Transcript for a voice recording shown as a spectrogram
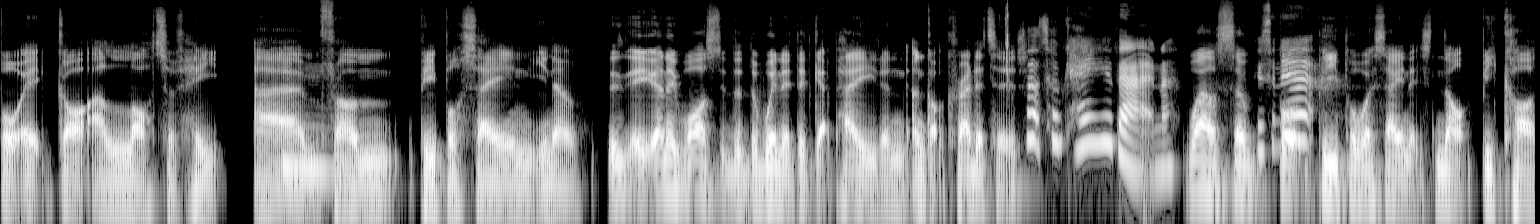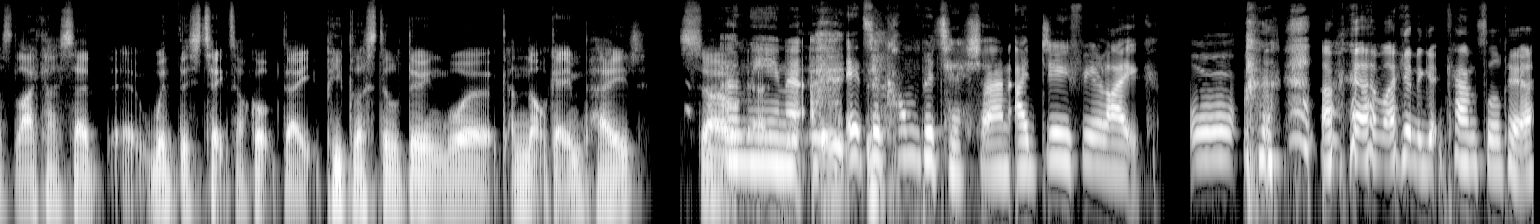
but it got a lot of heat um, Mm. from people saying, you know, and it was the, the winner did get paid and, and got credited. That's okay then. Well, so Isn't but it? people were saying it's not because, like I said, uh, with this TikTok update, people are still doing work and not getting paid. So I mean, uh, it- it's a competition. I do feel like oh, am I going to get cancelled here?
